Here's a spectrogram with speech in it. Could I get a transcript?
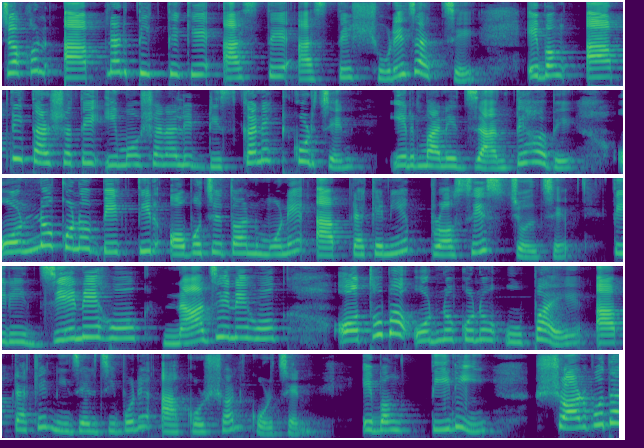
যখন আপনার দিক থেকে আস্তে আস্তে সরে যাচ্ছে এবং আপনি তার সাথে ইমোশনালি ডিসকানেক্ট করছেন, এর মানে জানতে হবে অন্য কোনো ব্যক্তির অবচেতন মনে আপনাকে নিয়ে প্রসেস চলছে। তিনি জেনে হোক, না জেনে হোক অথবা অন্য কোনো উপায়ে আপনাকে নিজের জীবনে আকর্ষণ করছেন এবং তিনি সর্বদা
